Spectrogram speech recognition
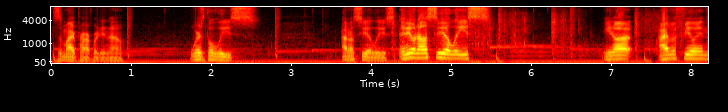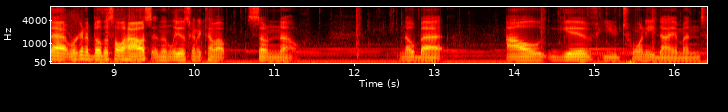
this is my property now. Where's the lease? I don't see a lease. Anyone else see a lease? You know? I have a feeling that we're going to build this whole house and then Leo's going to come up. So, no. No bet. I'll give you 20 diamond.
